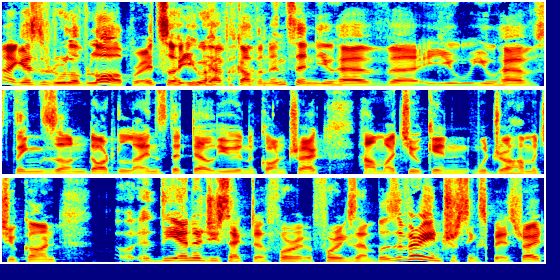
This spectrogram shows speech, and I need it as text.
I guess the rule of law operates. So you have covenants and you have uh, you you have things on dotted lines that tell you in a contract how much you can withdraw, how much you can't. Uh, the energy sector, for for example, is a very interesting space, right?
